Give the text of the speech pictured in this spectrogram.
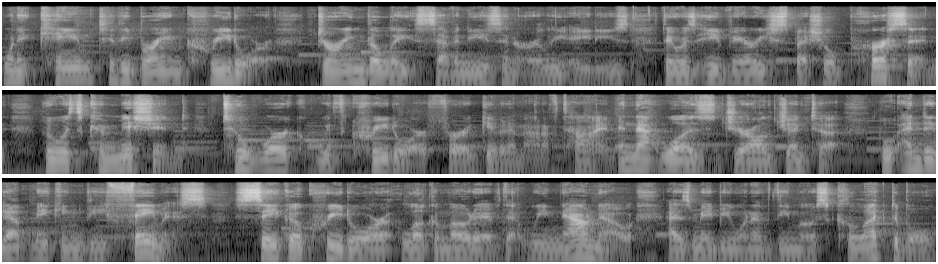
when it came to the brand Credor, during the late 70s and early 80s, there was a very special person who was commissioned to work with Credor for a given amount of time, and that was Gerald Genta, who ended up making the famous Seiko Credor locomotive that we now know as maybe one of the most collectible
